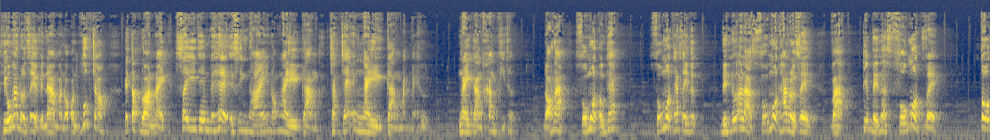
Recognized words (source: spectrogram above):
thiếu HRC ở Việt Nam mà nó còn giúp cho cái tập đoàn này xây thêm cái hệ sinh thái nó ngày càng chặt chẽ ngày càng mạnh mẽ hơn ngày càng khăng khít hơn. Đó là số 1 ống thép, số 1 thép xây dựng, đến nữa là số 1 HRC và tiếp đến là số 1 về tôn.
